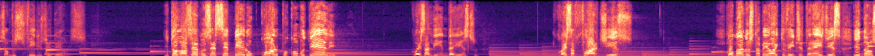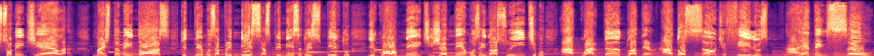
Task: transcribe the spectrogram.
Somos filhos de Deus. Então nós vamos receber um corpo como dele. Coisa linda isso. Coisa forte isso. Romanos também 8, 23 diz: E não somente ela, mas também nós, que temos a primícia, as primícias do Espírito, igualmente gememos em nosso íntimo, aguardando a adoção de filhos, a redenção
